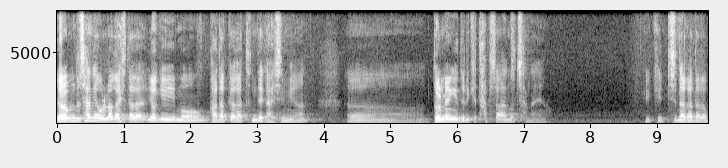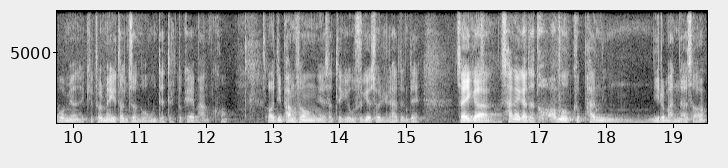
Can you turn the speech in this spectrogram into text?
여러분들 산에 올라가시다가 여기 뭐 바닷가 같은 데 가시면 어, 돌멩이들 이렇게 탑 쌓아 놓잖아요. 이렇게 지나가다가 보면 이렇게 돌멩이 던져 놓은 데들도 꽤 많고 어디 방송에서 되게 우스갯소리를 하던데 자기가 산에 가다 너무 급한 일을 만나서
